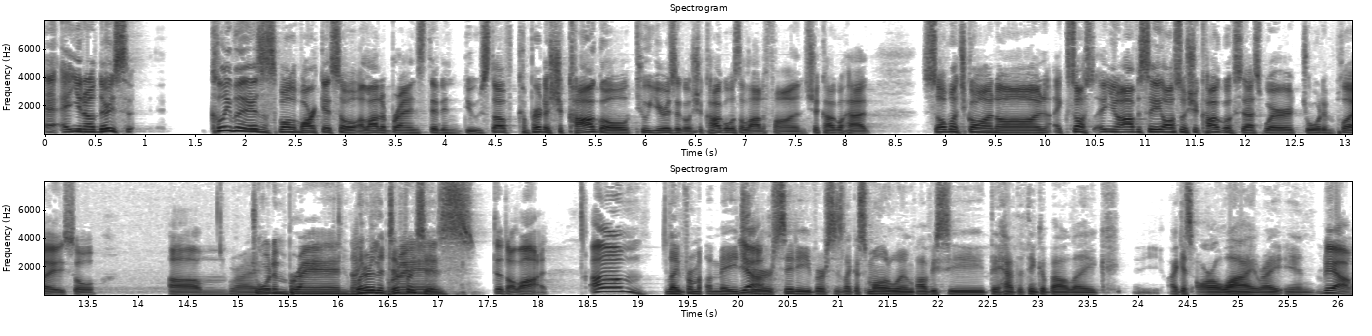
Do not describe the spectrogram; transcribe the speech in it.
uh, you know, there's Cleveland is a smaller market, so a lot of brands didn't do stuff compared to Chicago two years ago. Chicago was a lot of fun. Chicago had so much going on. Exhaust, you know, obviously also Chicago says where Jordan plays. So, um, Right. Jordan brand. what are the differences? Did a lot. Um, Like from a major Yeah. city versus like a smaller one, obviously they have to think about like, I guess ROI, right? And yeah,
